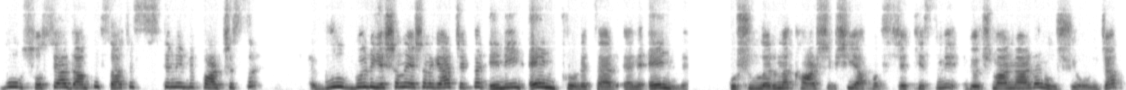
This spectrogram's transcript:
Bu sosyal dumping zaten sistemin bir parçası. Bu böyle yaşana yaşana gerçekten emeğin en proleter yani en koşullarına karşı bir şey yapmak isteyecek kesimi göçmenlerden oluşuyor olacak.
